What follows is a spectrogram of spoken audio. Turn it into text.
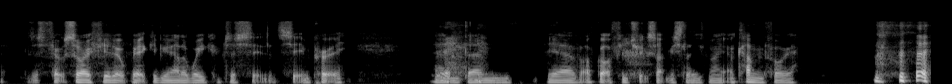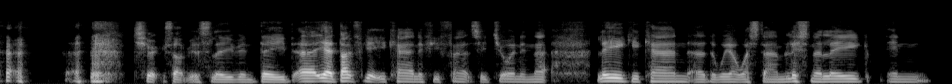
I just felt sorry for you a little bit. Give you another week of just sitting, sitting pretty. And yeah, um, yeah I've, I've, got a few tricks up my sleeve, mate. I'm coming for you. tricks up your sleeve indeed. Uh, yeah don't forget you can if you fancy joining that league you can uh, the we are west ham listener league in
